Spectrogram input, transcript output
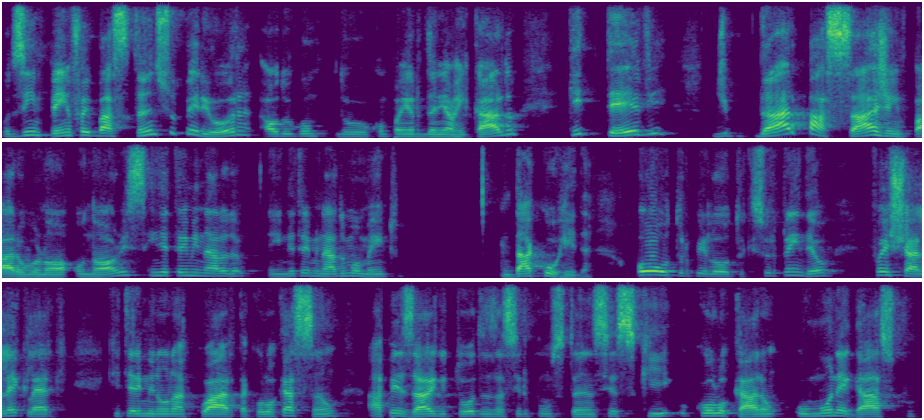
o desempenho foi bastante superior ao do, do companheiro Daniel Ricardo, que teve de dar passagem para o, o Norris em determinado, em determinado momento da corrida. Outro piloto que surpreendeu foi Charles Leclerc, que terminou na quarta colocação, apesar de todas as circunstâncias que colocaram o Monegasco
